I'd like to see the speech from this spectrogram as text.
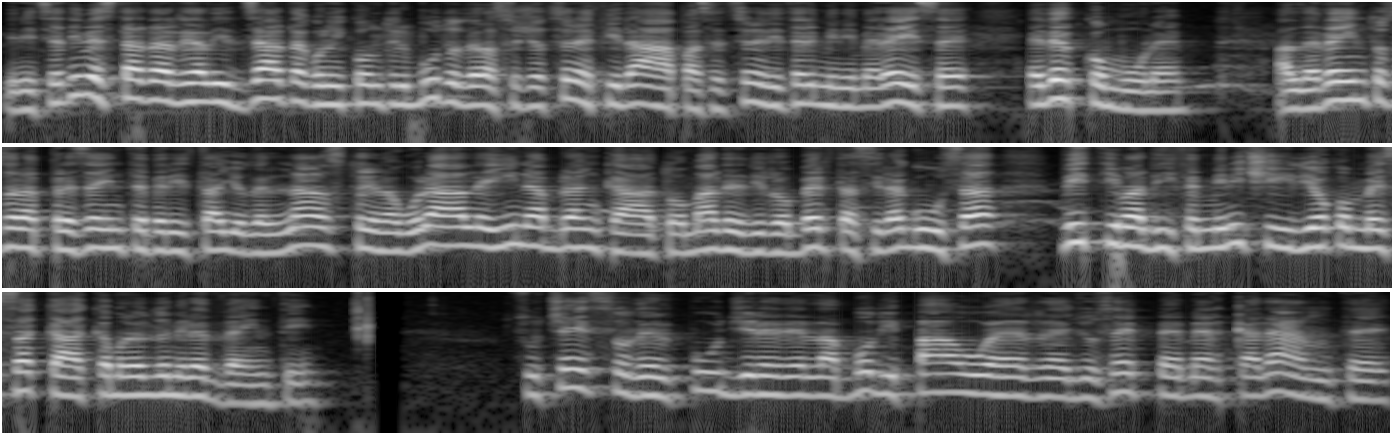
L'iniziativa è stata realizzata con il contributo dell'associazione Fidapa, sezione di Termini Merese e del Comune. All'evento sarà presente per il taglio del nastro inaugurale Ina Brancato, madre di Roberta Siragusa, vittima di femminicidio commesso a Caccamo nel 2020. Successo del pugile della Body Power Giuseppe Mercadante,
